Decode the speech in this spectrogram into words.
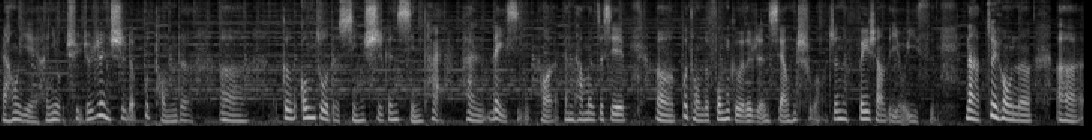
然后也很有趣，就认识了不同的呃工工作的形式跟形态和类型，哈，跟他们这些呃不同的风格的人相处啊，真的非常的有意思。那最后呢，呃，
